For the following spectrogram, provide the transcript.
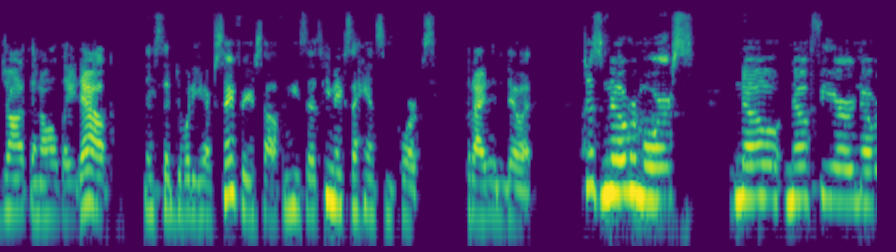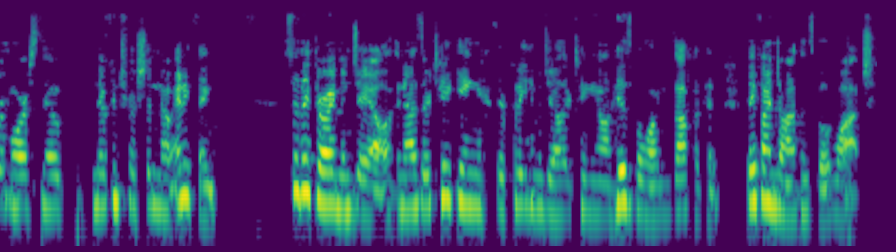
Jonathan all laid out. They said, What do you have to say for yourself? And he says, He makes a handsome corpse, but I didn't do it. Just no remorse, no no fear no remorse no no contrition no anything. So they throw him in jail and as they're taking they're putting him in jail they're taking all his belongings off of him they find jonathan's gold watch.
